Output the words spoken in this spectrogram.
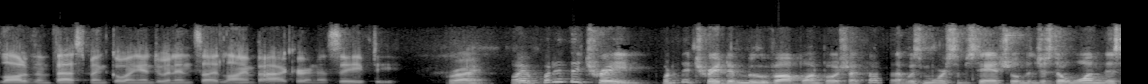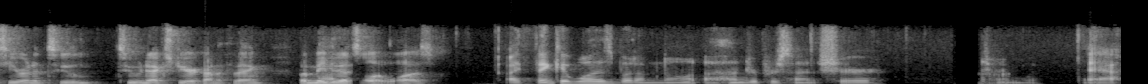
lot of investment going into an inside linebacker and a safety. Right. Wait, what did they trade? What did they trade to move up on Bush? I thought that was more substantial than just a one this year and a two two next year kind of thing. But maybe that's all it was. I think it was, but I'm not hundred percent sure. Yeah.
